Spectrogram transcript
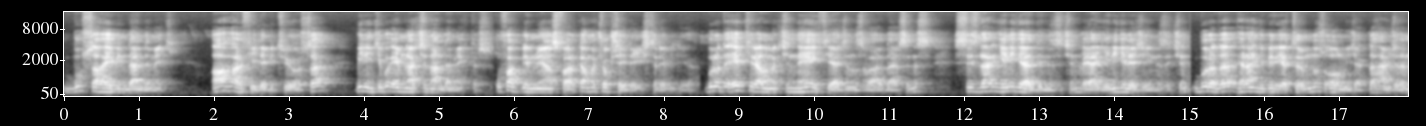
bu sahibinden demek. A harfiyle bitiyorsa bilin ki bu emlakçıdan demektir. Ufak bir nüans farkı ama çok şey değiştirebiliyor. Burada ev kiralamak için neye ihtiyacınız var dersiniz? Sizler yeni geldiğiniz için veya yeni geleceğiniz için burada herhangi bir yatırımınız olmayacak. Daha önceden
